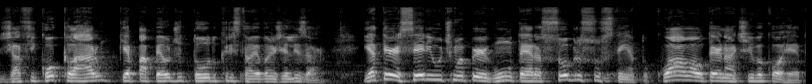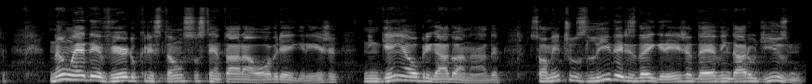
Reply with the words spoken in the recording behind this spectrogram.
já ficou claro que é papel de todo cristão evangelizar. E a terceira e última pergunta era sobre o sustento. Qual a alternativa correta? Não é dever do cristão sustentar a obra e a igreja, ninguém é obrigado a nada, somente os líderes da igreja devem dar o dízimo.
